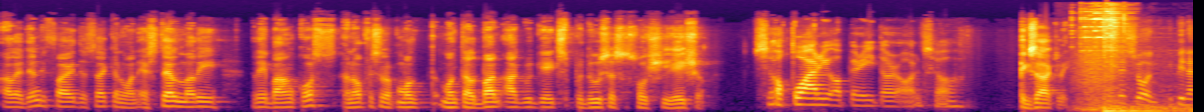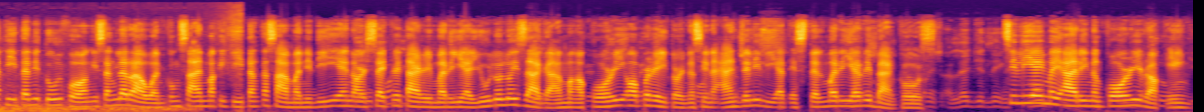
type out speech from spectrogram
I'll identify the second one, Estelle Marie Rebancos, an officer of Mont- Montalban Aggregates Producers Association. So quarry operator also. Exactly. Sa sesyon, ipinakita ni Tulfo ang isang larawan kung saan makikitang kasama ni DENR Secretary Maria Yulo Loizaga ang mga quarry operator na sina Angeli Lee at Estel Maria Ribancos. Si Lee ay may-ari ng Quarry Rock Inc.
